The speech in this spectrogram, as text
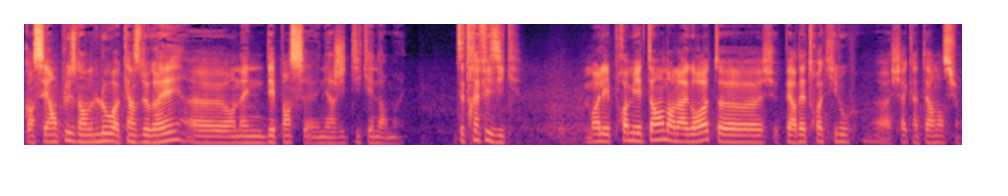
Quand c'est en plus dans de l'eau à 15 degrés, euh, on a une dépense énergétique énorme. C'est très physique. Moi, les premiers temps dans la grotte, euh, je perdais 3 kilos à chaque intervention.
